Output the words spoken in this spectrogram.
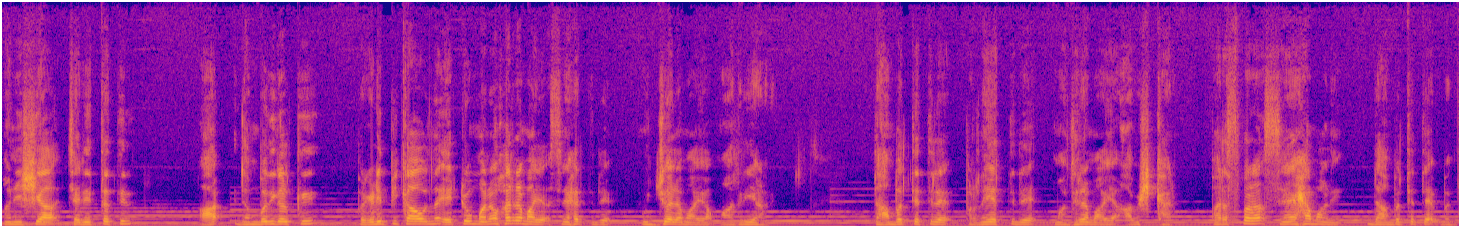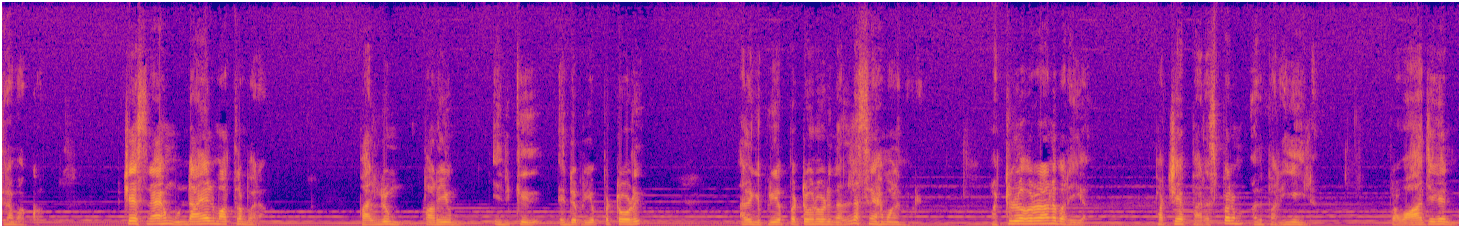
മനുഷ്യ ചരിത്രത്തിൽ ആ ദമ്പതികൾക്ക് പ്രകടിപ്പിക്കാവുന്ന ഏറ്റവും മനോഹരമായ സ്നേഹത്തിന്റെ ഉജ്ജ്വലമായ മാതൃകയാണ്. ദാമ്പത്യത്തിലെ പ്രണയത്തിന്റെ മധുരമായ ആവിഷ്കാരം. പരസ്പര സ്നേഹമാണ് ദാമ്പത്യത്തെ ഭദ്രമാക്കുക. പക്ഷേ സ്നേഹം ഉണ്ടായാൽ മാത്രം പോരാ. പലരും പറയും എനിക്ക് എന്റെ പ്രിയപ്പെട്ടോട് അല്ലെങ്കിൽ പ്രിയപ്പെട്ടവനോട് നല്ല സ്നേഹമാണെന്ന് പറയും മറ്റുള്ളവരാണ് പറയുക പക്ഷേ പരസ്പരം അത് പറയുകയില്ല. പ്രവാചകൻ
